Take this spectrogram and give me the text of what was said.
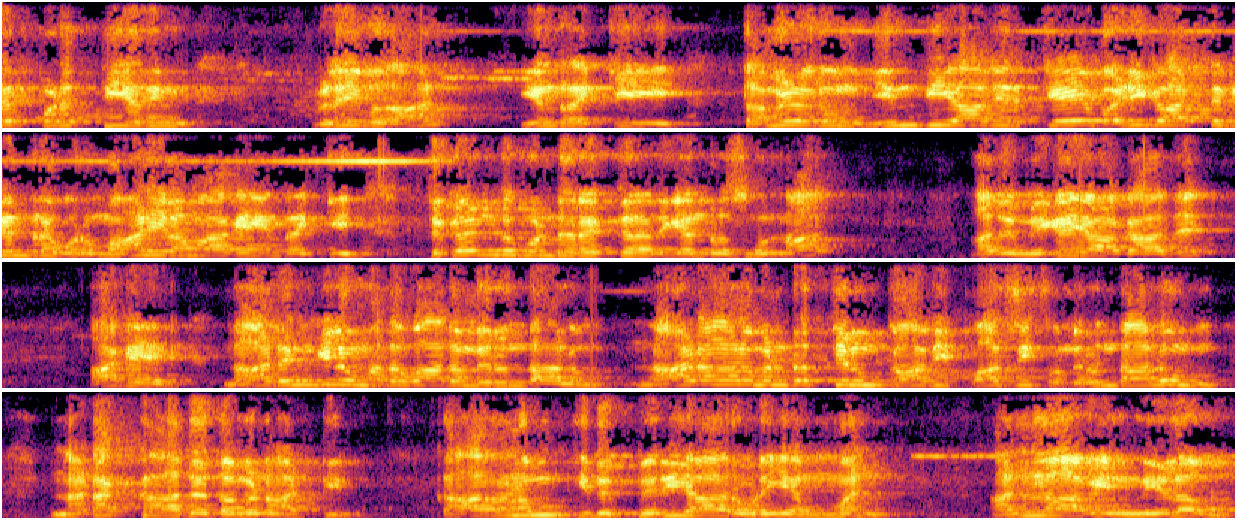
ஏற்படுத்தியதின் விளைவுதான் இன்றைக்கு தமிழகம் இந்தியாவிற்கே வழிகாட்டுகின்ற ஒரு மாநிலமாக இன்றைக்கு திகழ்ந்து கொண்டிருக்கிறது என்று சொன்னால் அது மிகையாகாது. ஆக நாடெங்கிலும் மதவாதம் இருந்தாலும் நாடாளுமன்றத்திலும் காவி பாசிசம் இருந்தாலும் நடக்காது தமிழ்நாட்டில். காரணம் இது பெரியாருடைய மண் அண்ணாவின் நிலம்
